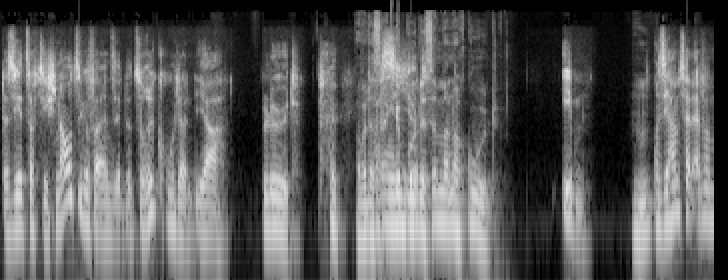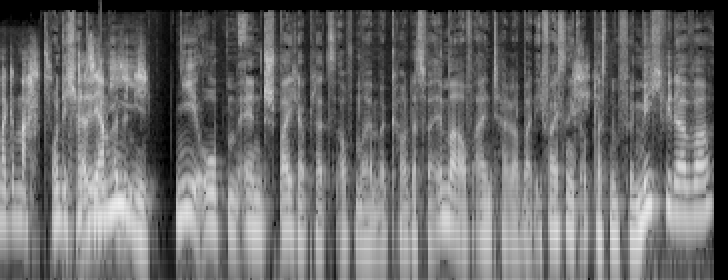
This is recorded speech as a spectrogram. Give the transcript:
Dass sie jetzt auf die Schnauze gefallen sind und zurückrudern, ja, blöd. Aber das Passiert. Angebot ist immer noch gut. Eben. Hm? Und sie haben es halt einfach mal gemacht. Und ich Ja, hatte sie haben also nie, nicht- nie Open-End-Speicherplatz auf meinem Account. Das war immer auf ein Terabyte. Ich weiß nicht, ob das nur für mich wieder war.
